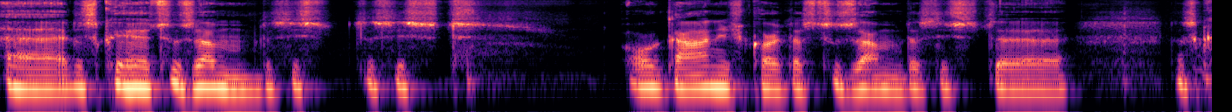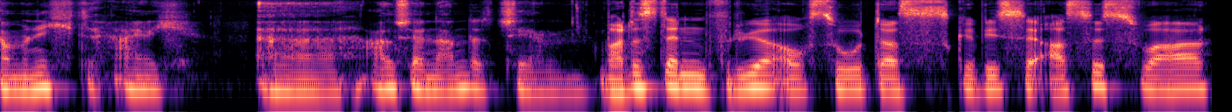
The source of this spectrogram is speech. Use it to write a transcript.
äh, das gehört zusammen. Das ist, das ist organisch gehört das zusammen. Das ist, äh, das kann man nicht eigentlich äh, auseinanderzählen. War das denn früher auch so, dass gewisse Accessoires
